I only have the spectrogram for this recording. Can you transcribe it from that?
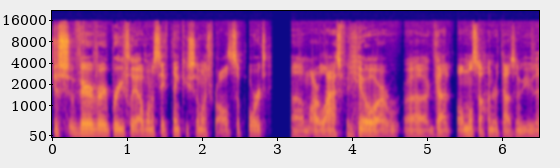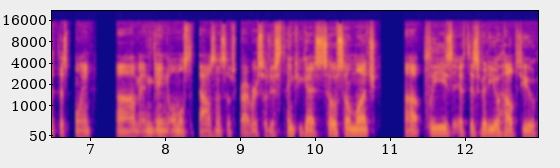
just very, very briefly, I want to say thank you so much for all the support. Um, our last video are, uh, got almost 100,000 views at this point, um, and gained almost a thousand subscribers. So just thank you guys so so much. Uh, please, if this video helps you,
